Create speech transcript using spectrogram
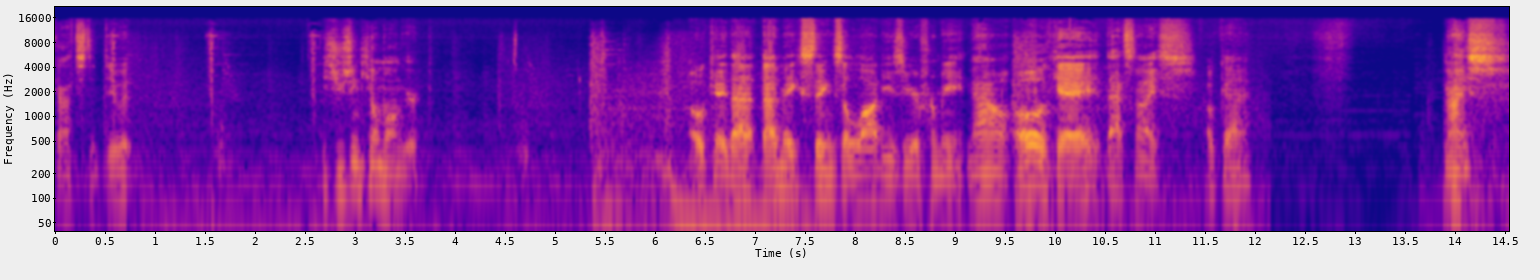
Gots to do it. He's using Killmonger. Okay, that that makes things a lot easier for me. Now, okay, that's nice. Okay. Nice.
